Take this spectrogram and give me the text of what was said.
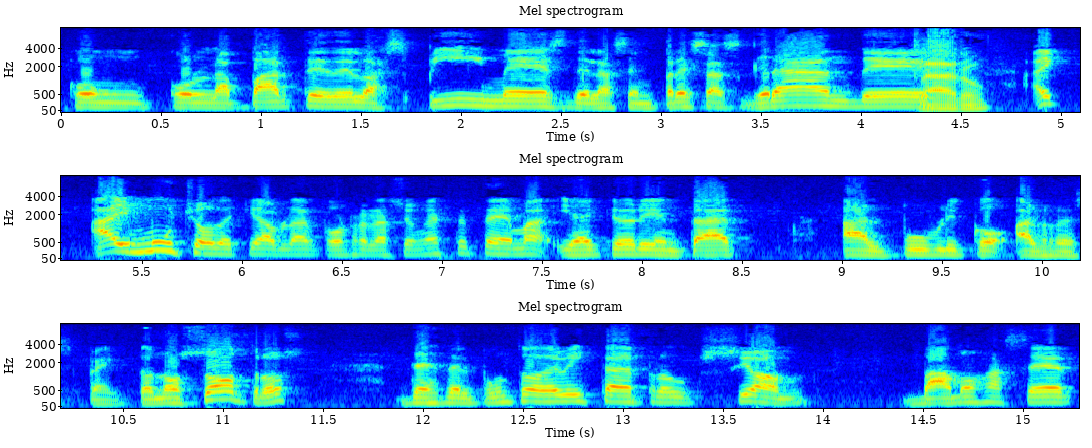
con, con, la parte de las pymes, de las empresas grandes. Claro. Hay, hay mucho de qué hablar con relación a este tema y hay que orientar al público al respecto. Nosotros, desde el punto de vista de producción, vamos a hacer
